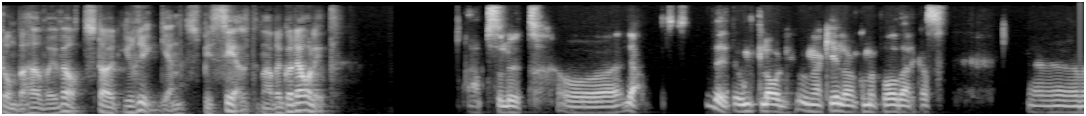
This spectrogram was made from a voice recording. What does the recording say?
De behöver ju vårt stöd i ryggen. Speciellt när det går dåligt. Absolut. Och ja, det är ett ungt lag. Unga killar de kommer påverkas. Eh,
